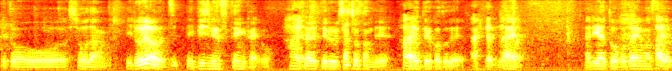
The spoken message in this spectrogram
えっと商談いろいろじビジネス展開をはい。されてる社長さんであるということで、ありがとうございます。ありがとうございます。はい。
